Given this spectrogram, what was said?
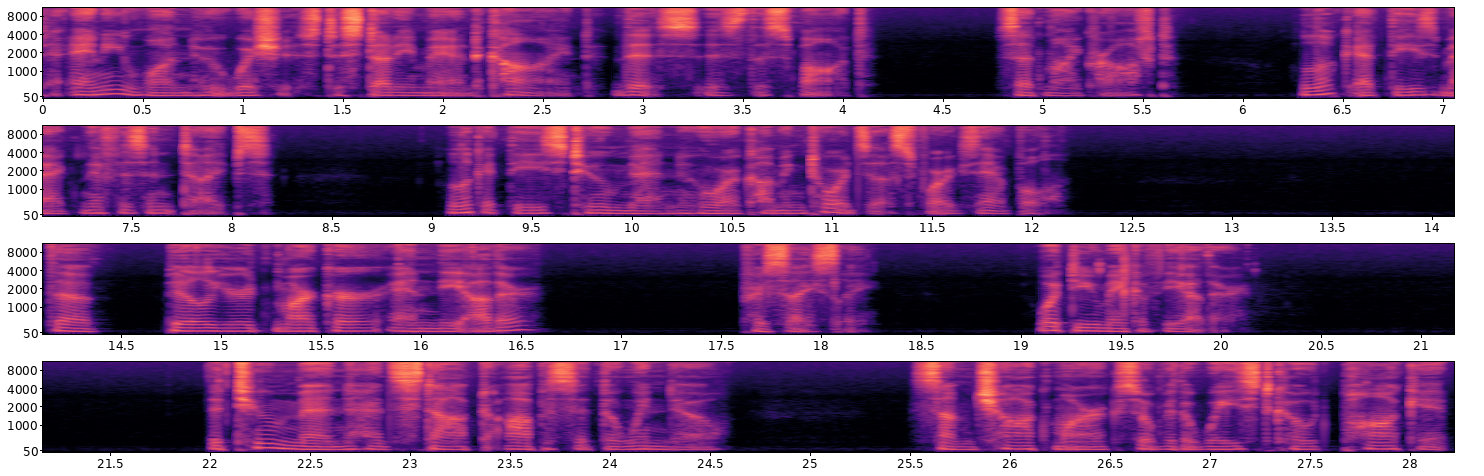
To anyone who wishes to study mankind, this is the spot, said Mycroft. Look at these magnificent types. Look at these two men who are coming towards us, for example. The billiard marker and the other? Precisely. What do you make of the other? The two men had stopped opposite the window. Some chalk marks over the waistcoat pocket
